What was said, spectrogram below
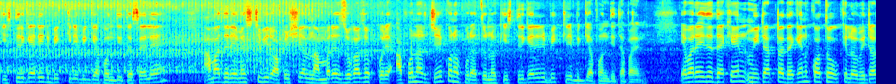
কিস্তির গাড়ির বিক্রি বিজ্ঞাপন দিতে চাইলে আমাদের এম এস টিভির অফিসিয়াল নাম্বারে যোগাযোগ করে আপনার যে কোনো পুরাতন কিস্তির গাড়ির বিক্রি বিজ্ঞাপন দিতে পারেন। এবার এই যে দেখেন, মিটারটা দেখেন, কত কিলোমিটার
